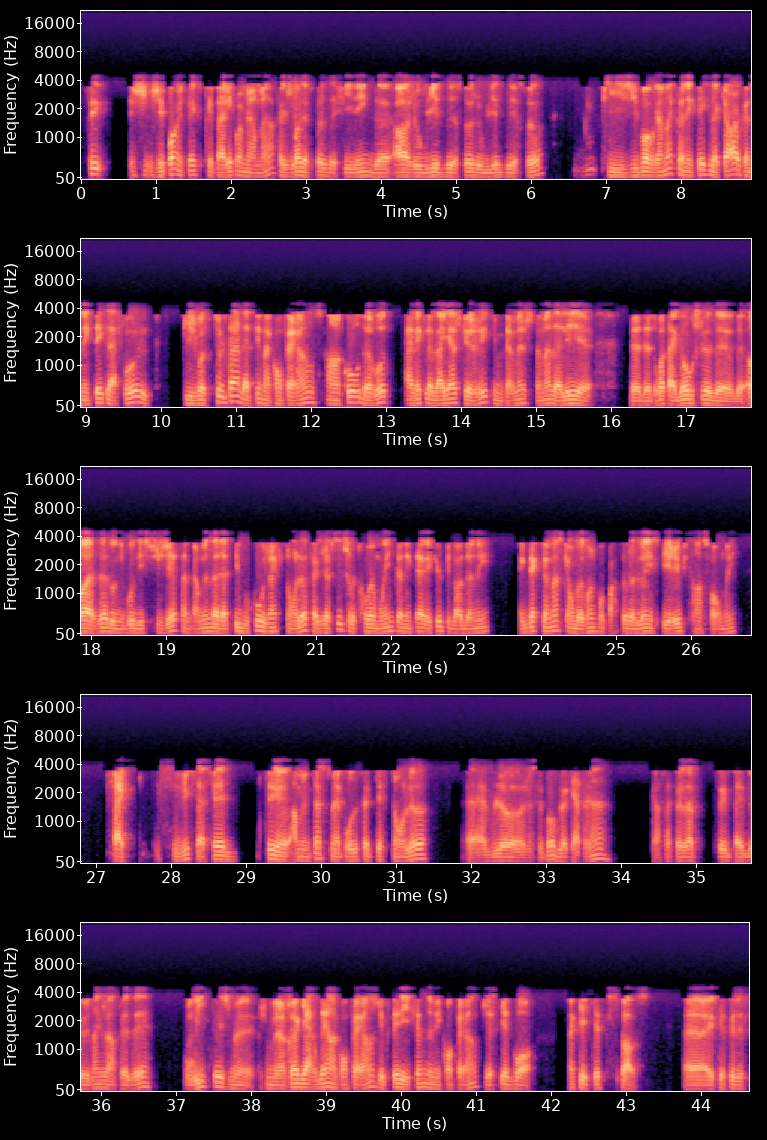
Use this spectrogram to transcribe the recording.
tu sais, j'ai pas un texte préparé premièrement, fait que j'ai pas l'espèce de feeling de Ah, j'ai oublié de dire ça, j'ai oublié de dire ça. Mm-hmm. Puis j'y vais vraiment connecter avec le cœur, connecter avec la foule, puis je vais tout le temps adapter ma conférence en cours de route avec le bagage que j'ai qui me permet justement d'aller euh, de, droite à gauche, là, de, de, A à Z au niveau des sujets. Ça me permet d'adapter beaucoup aux gens qui sont là. Fait que je sais que je vais trouver un moyen de connecter avec eux puis de leur donner exactement ce qu'ils ont besoin pour partir de là, inspirer puis transformer. Fait que, vu que ça fait, tu sais, en même temps, si tu m'as posé cette question-là, euh, là, je sais pas, là, quatre ans, quand ça faisait peut-être deux ans que j'en faisais, oui, tu sais, je me, je me regardais en conférence, j'écoutais les films de mes conférences, j'essayais de voir, OK, qu'est-ce qui se passe? Euh, qu'est-ce que j'ai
